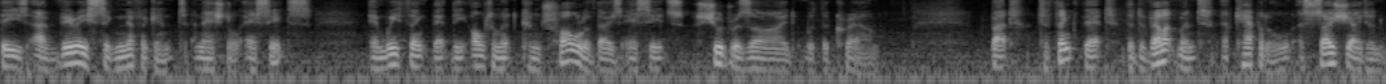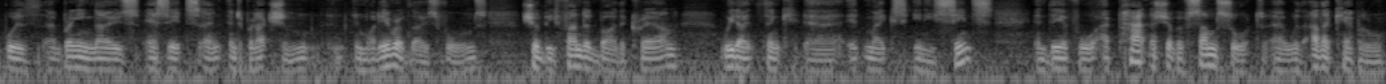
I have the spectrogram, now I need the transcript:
These are very significant national assets, and we think that the ultimate control of those assets should reside with the Crown. But to think that the development of capital associated with uh, bringing those assets into production in, in, whatever of those forms should be funded by the Crown, we don't think uh, it makes any sense, and therefore a partnership of some sort uh, with other capital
